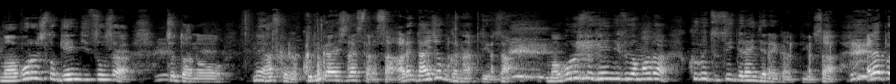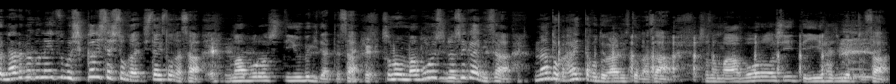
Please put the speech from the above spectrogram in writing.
幻と現実をさ、ちょっとあの、ね、アスカが繰り返し出したらさ、あれ大丈夫かなっていうさ、幻と現実がまだ区別ついてないんじゃないかっていうさ、あれやっぱりなるべくね、いつもしっかりした人が、した人がさ、幻って言うべきであってさ、その幻の世界にさ、何度か入ったことがある人がさ、その幻って言い始めるとさ、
